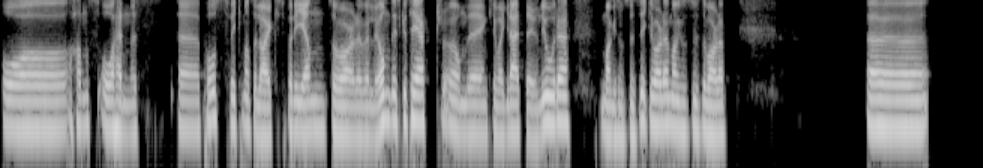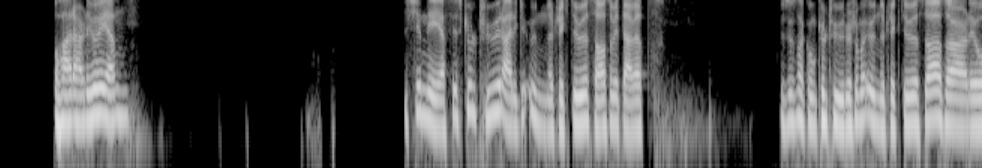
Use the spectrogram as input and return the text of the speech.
og hans og hennes eh, posts fikk masse likes, for igjen så var det veldig omdiskutert om det egentlig var greit det hun gjorde. Mange som syntes det ikke var det, mange som syntes det var det. Eh, og her er det jo igjen Kinesisk kultur er ikke undertrykt i USA, så vidt jeg vet. Hvis vi snakker om kulturer som er undertrykt i USA, så er det jo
